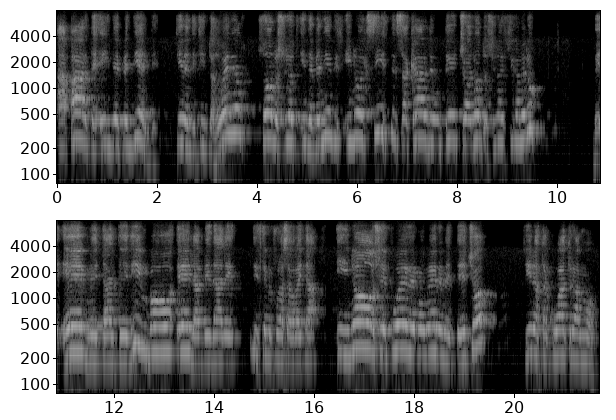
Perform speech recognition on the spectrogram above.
aparte e independiente. Tienen distintos dueños, son los independientes y no existe sacar de un techo al otro si no es Sironerú metaltelimbo el abedale, dice Mefurash Abraita, y no se puede mover en el techo sino hasta cuatro amot.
